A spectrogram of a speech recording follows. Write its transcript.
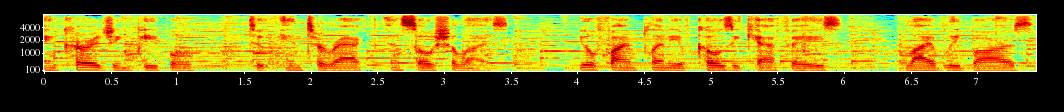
encouraging people to interact and socialize. You'll find plenty of cozy cafes, lively bars,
